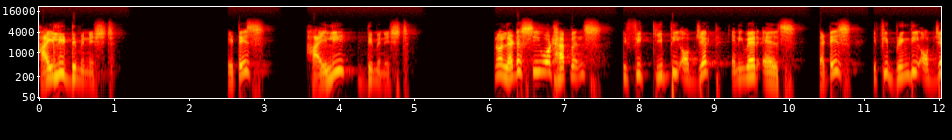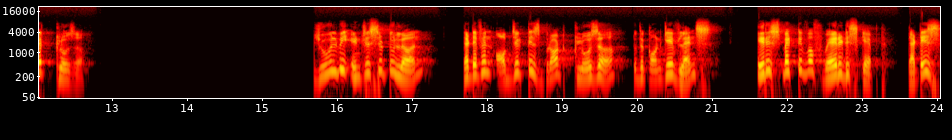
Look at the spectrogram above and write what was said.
highly diminished. It is highly diminished. Now let us see what happens if we keep the object anywhere else. That is, if we bring the object closer. You will be interested to learn that if an object is brought closer to the concave lens, irrespective of where it is kept, that is,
